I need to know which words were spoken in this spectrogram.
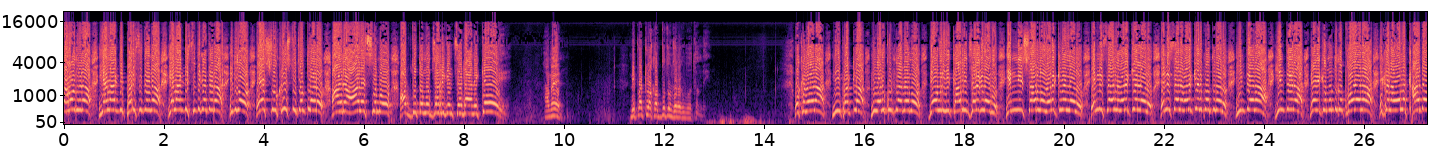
సహోదర ఎలాంటి పరిస్థితి అయినా ఎలాంటి స్థితిగతి అయినా ఇదిగో యేసు క్రీస్తు చెప్తున్నాడు ఆయన ఆలస్యము అద్భుతము జరిగించడానికే. ఆమెన్. నీ పట్ల ఒక అద్భుతం జరగబోతుంది. ఒకవేళ నీ పట్ల నువ్వు అనుకుంటున్నావేమో దేవుడు ఈ కార్యం జరగలేదు. ఎన్నిసార్లు వెనక్కి వెళ్ళాను ఎన్నిసార్లు వెనక్కి వెళ్ళాను ఎన్నిసార్లు వెనక్కి వెళ్ళిపోతున్నాను. ఇంతేనా? ఇంతేనా? నేను ఇక ముందుకు పోలేనా? ఇక నా వల్ల కాదా?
